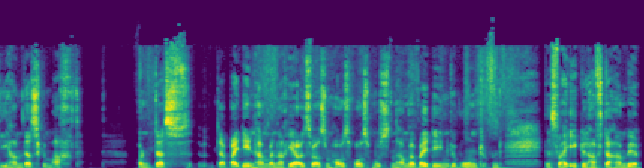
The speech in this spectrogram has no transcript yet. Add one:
Die haben das gemacht. Und das, da, bei denen haben wir nachher, als wir aus dem Haus raus mussten, haben wir bei denen gewohnt und das war ekelhaft. Da haben wir,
